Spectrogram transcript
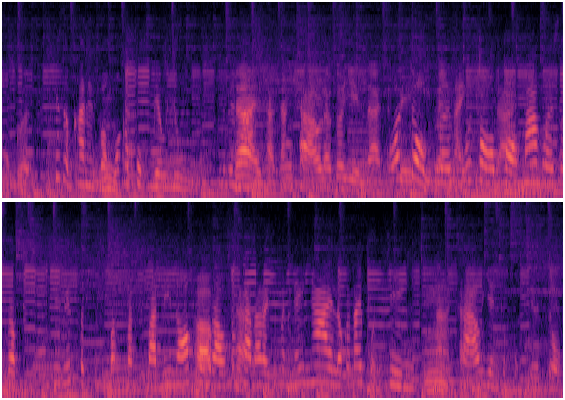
หอมด้วย ที่สำคัญเห็นบอกว่ากระปุกเดียวอยู่ใช่ไหมคะใช่ค่ะทั้งเช้าแล้วก็เย็นได้ทั้งว่าเดย์จบครีมเลยและไนคุณท์ผู้ชมได้เหมาะมากเลยสำหรับชีวิตปัจจุบันนี้เนาะครับเราต้องการอะไรที่มันง่ายๆ แล้วก็ได้ผลจริงอืมอะเช้าเย็นกระปุกเดียวจบ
